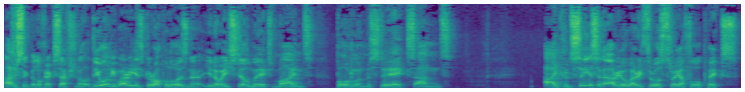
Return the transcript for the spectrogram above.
I just think they look exceptional. The only worry is Garoppolo, isn't it? You know, he still makes mind boggling mistakes. And I could see a scenario where he throws three or four picks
